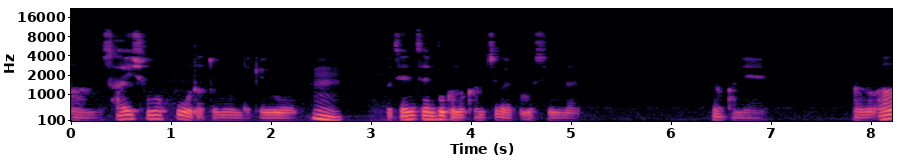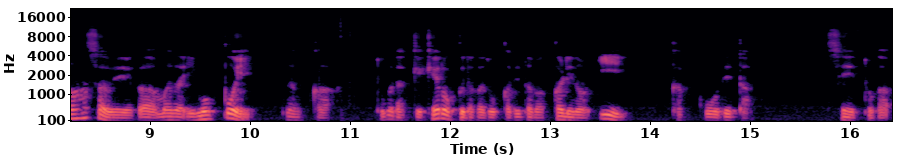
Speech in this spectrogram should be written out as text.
なあの、最初の方だと思うんだけど、うん。全然僕の勘違いかもしれない。なんかね、あの、アン・ハサウェイがまだ芋っぽい、なんか、どこだっけ、ケロックだかどっか出たばっかりのいい学校出た生徒が、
